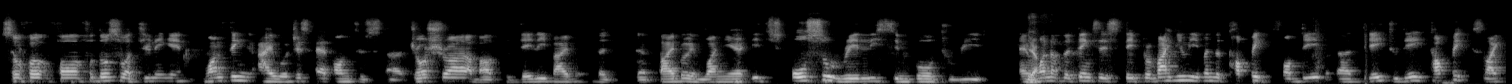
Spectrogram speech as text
So for, for, for those who are tuning in, one thing I will just add on to uh, Joshua about the daily Bible, the, the Bible in one year. It's also really simple to read. And one of the things is they provide you even the topic for day uh, day to day topics like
